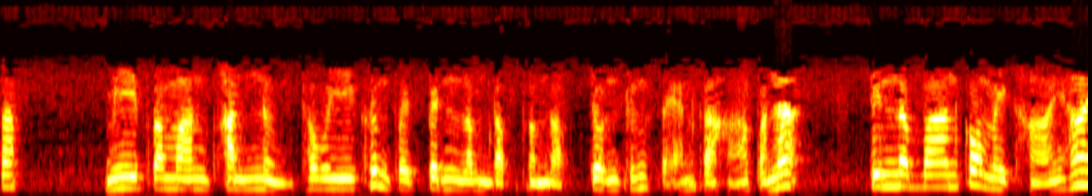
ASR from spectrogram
ทรัพย์ มีประมาณพันหนึ่งทวีขึ้นไปเป็นลำดับลำดับจนถึงแสนกหาปณะนะตินบาลก็ไม่ขายให้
